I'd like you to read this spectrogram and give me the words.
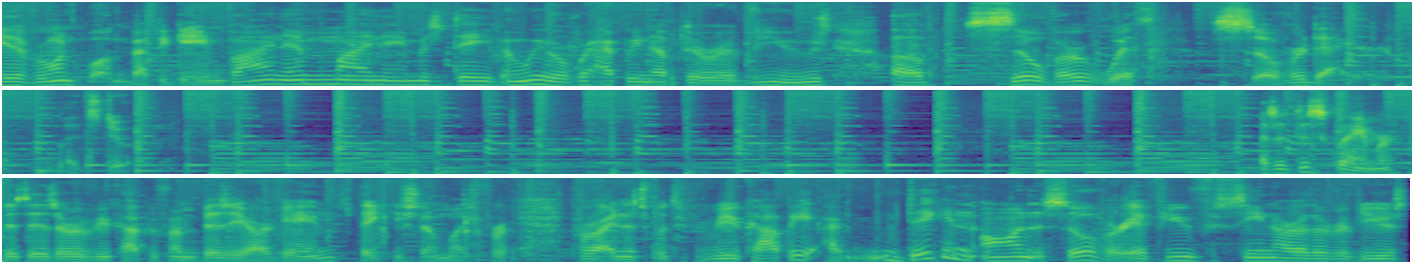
Hey everyone, welcome back to Gamevine, and my name is Dave, and we are wrapping up the reviews of Silver with Silver Dagger. Let's do it. As a disclaimer, this is a review copy from Bezier Games. Thank you so much for providing us with a review copy. I'm digging on Silver. If you've seen our other reviews,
